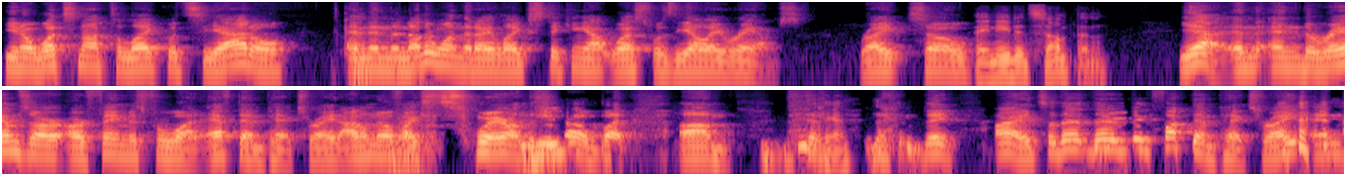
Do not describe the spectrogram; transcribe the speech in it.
you know, what's not to like with Seattle? And then another one that I like sticking out west was the LA Rams, right? So They needed something. yeah, and and the Rams are are famous for what? F them picks, right? I don't know if I can swear on the show, but um You can. they, they all right, so they're they're big fuck them picks, right? And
